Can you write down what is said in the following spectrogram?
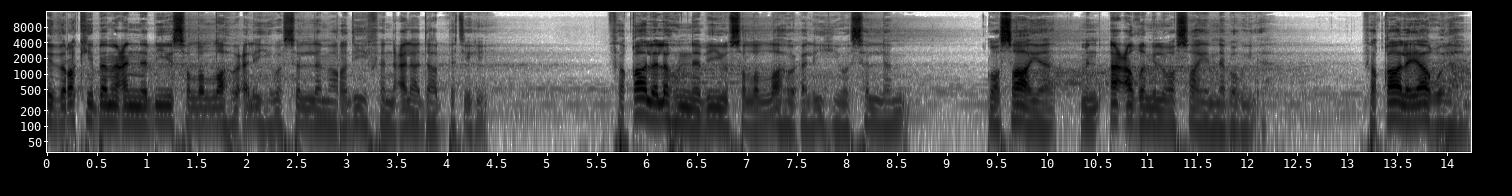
إذ ركب مع النبي صلى الله عليه وسلم رديفا على دابته فقال له النبي صلى الله عليه وسلم وصايا من أعظم الوصايا النبوية. فقال يا غلام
